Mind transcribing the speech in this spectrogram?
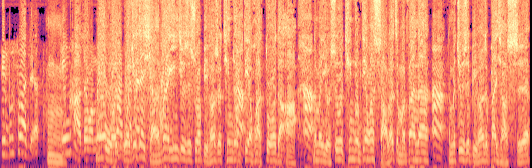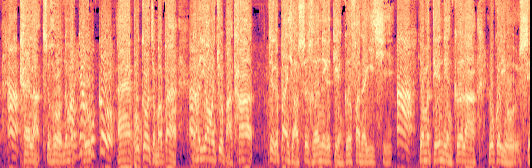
挺不错的，嗯挺好的。我们那我我就在想，万一一就是说，比方说听众嗯电话多的啊，嗯那么有时候听众电话少了怎么办呢？嗯那么就是比方说半小时嗯开了之后，那么好像不够哎，不够怎么办？嗯那么要么就把它这个半小时和那个点歌放在一起，啊。要么点点歌啦，如果有谁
